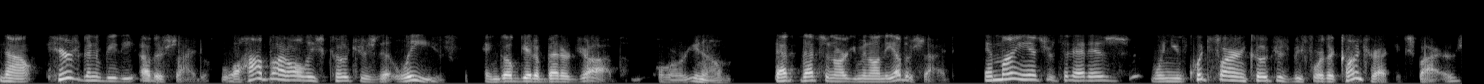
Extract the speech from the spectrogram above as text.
Now, here's going to be the other side. Well, how about all these coaches that leave and go get a better job? Or, you know, that that's an argument on the other side. And my answer to that is when you quit firing coaches before their contract expires,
